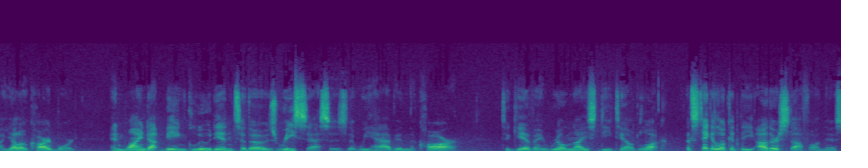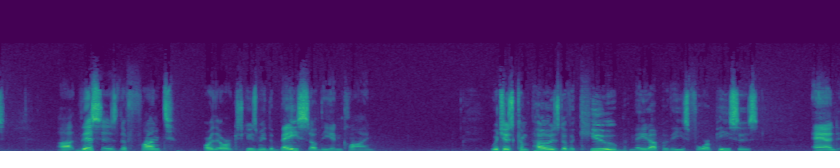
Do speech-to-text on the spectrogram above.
a yellow cardboard and wind up being glued into those recesses that we have in the car to give a real nice detailed look. Let's take a look at the other stuff on this. Uh, this is the front, or, the, or excuse me, the base of the incline, which is composed of a cube made up of these four pieces. And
